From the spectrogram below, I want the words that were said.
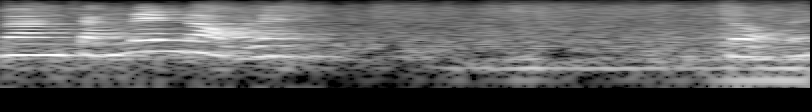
Vàng trắng đen đỏ này. Đỏ đây.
